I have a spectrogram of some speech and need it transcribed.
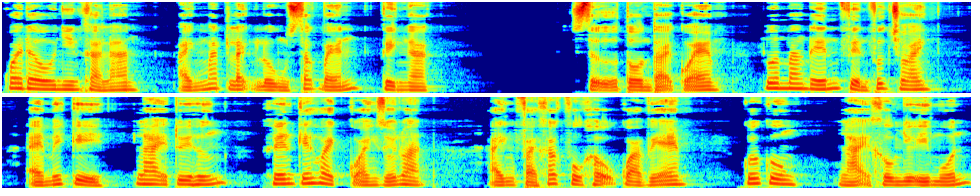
quay đầu nhìn Khả Lan, ánh mắt lạnh lùng sắc bén, kinh ngạc. Sự tồn tại của em luôn mang đến phiền phức cho anh. Em ích kỷ lại tùy hứng, khiến kế hoạch của anh rối loạn, anh phải khắc phục hậu quả với em, cuối cùng lại không như ý muốn.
